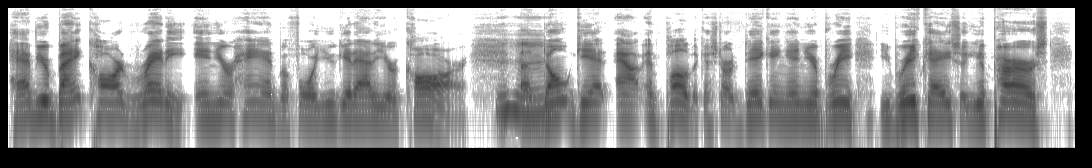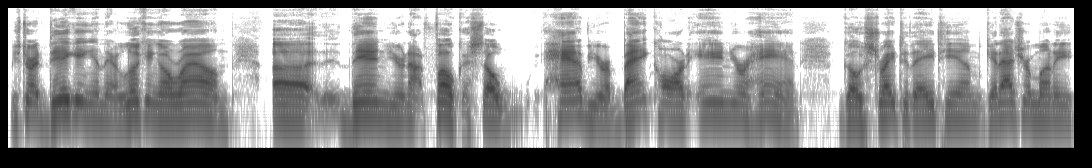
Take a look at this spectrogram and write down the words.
have your bank card ready in your hand before you get out of your car. Uh, don't get out in public and start digging in your brief, your briefcase or your purse. You start digging in there, looking around. Uh, then you're not focused. So have your bank card in your hand. Go straight to the ATM, get out your money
